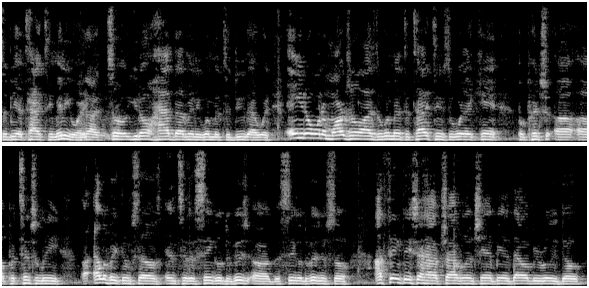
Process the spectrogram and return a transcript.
to be a tag team anyway. Exactly. So you don't have that many women to do that with, and you don't want to marginalize the women into tag teams to where they can't potential, uh, uh, potentially uh, elevate themselves into the single division. Uh, the single division. So I think they should have traveling champions. That would be really dope.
